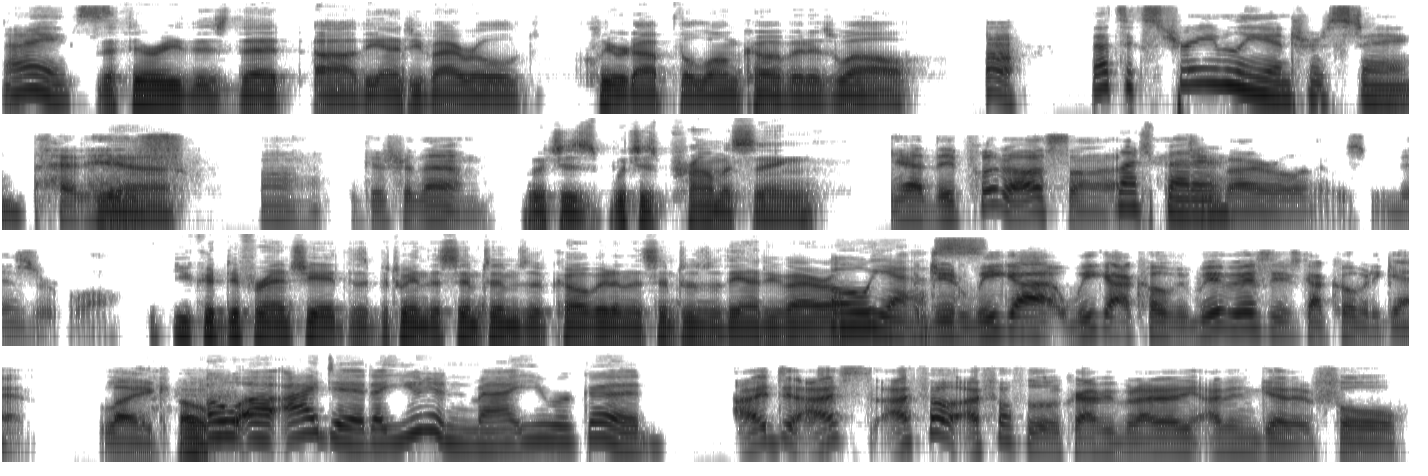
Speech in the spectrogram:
nice. The theory is that uh, the antiviral cleared up the long COVID as well, That's extremely interesting. that is Yeah. oh, good for them which is which is promising. Yeah they put us on Much better. antiviral and it was miserable You could differentiate this between the symptoms of COVID and the symptoms of the antiviral. Oh yes. dude we got we got covid we basically just got covid again like Oh. Oh, uh, I did. Uh, You didn't, Matt. You were good. I did. I, s- I felt I felt a little crappy, but I didn't, I didn't get it full.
